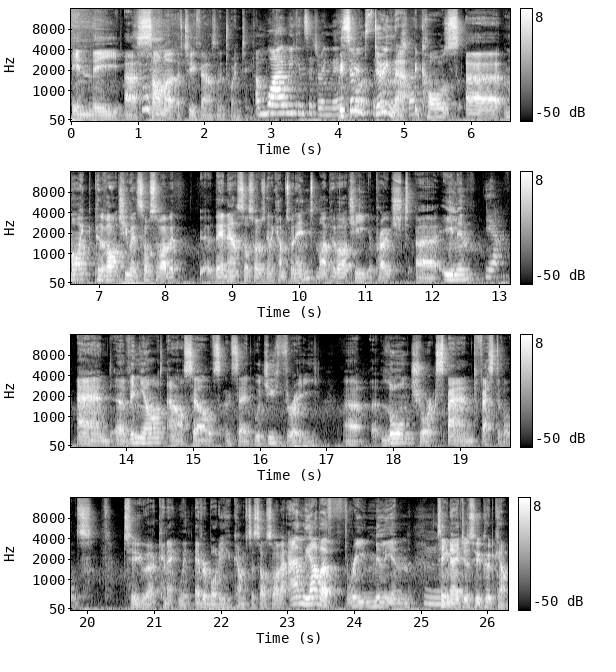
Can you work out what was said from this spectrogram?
in the uh, summer of 2020. And why are we considering this? Considering What's the doing that because uh, Mike Pilavachi, when Soul Survivor, uh, they announced Soul Survivor was going to come to an end, Mike Pilavachi approached uh, Elim Yeah. and uh, Vineyard and ourselves and said, Would you three uh, launch or expand festivals to uh, connect with everybody who comes to Soul Survivor and the other three million Hmm. teenagers who could come?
